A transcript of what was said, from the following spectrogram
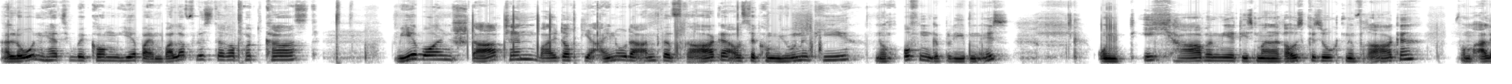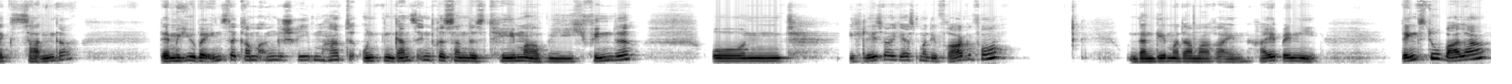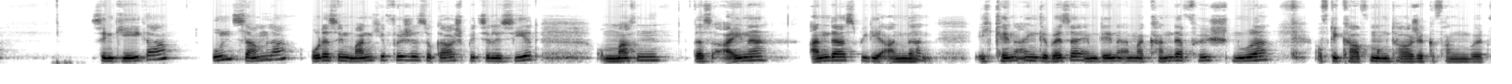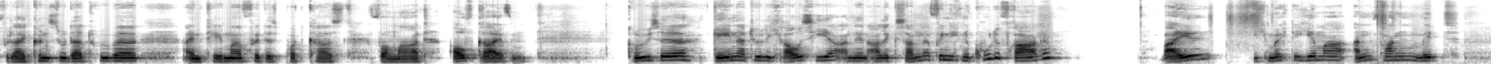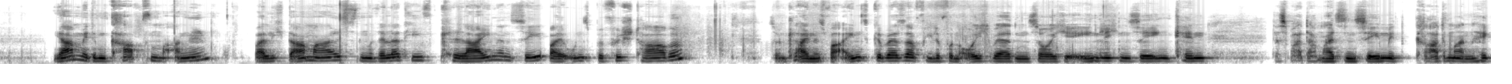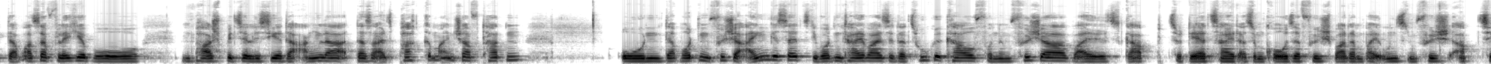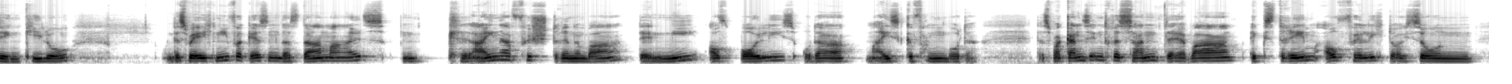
Hallo und herzlich willkommen hier beim Wallerflüsterer Podcast. Wir wollen starten, weil doch die eine oder andere Frage aus der Community noch offen geblieben ist. Und ich habe mir diesmal rausgesucht eine Frage vom Alexander, der mich über Instagram angeschrieben hat und ein ganz interessantes Thema, wie ich finde. Und ich lese euch erstmal die Frage vor und dann gehen wir da mal rein. Hi Benny. Denkst du, Waller sind Jäger und Sammler oder sind manche Fische sogar spezialisiert und machen das eine anders wie die anderen? Ich kenne ein Gewässer, in dem ein markanter Fisch nur auf die Karpfenmontage gefangen wird. Vielleicht könntest du darüber ein Thema für das Podcast-Format aufgreifen. Grüße gehen natürlich raus hier an den Alexander. Finde ich eine coole Frage, weil ich möchte hier mal anfangen mit ja, mit dem Karpfenangeln, weil ich damals einen relativ kleinen See bei uns befischt habe. So ein kleines Vereinsgewässer. Viele von euch werden solche ähnlichen Seen kennen. Das war damals ein See mit gerade mal einem Hektar Wasserfläche, wo ein paar spezialisierte Angler das als Pachtgemeinschaft hatten. Und da wurden Fische eingesetzt, die wurden teilweise dazugekauft von einem Fischer, weil es gab zu der Zeit, also ein großer Fisch war dann bei uns ein Fisch ab 10 Kilo. Und das werde ich nie vergessen, dass damals ein kleiner Fisch drinnen war, der nie auf Boilies oder Mais gefangen wurde. Das war ganz interessant, der war extrem auffällig durch so ein,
